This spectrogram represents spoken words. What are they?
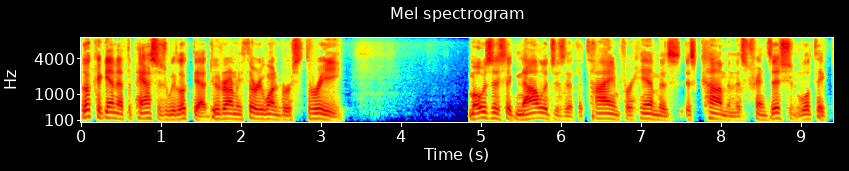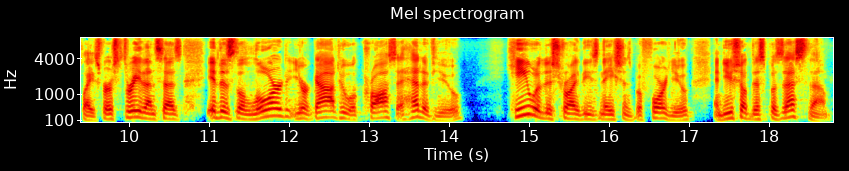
Look again at the passage we looked at, Deuteronomy 31, verse 3. Moses acknowledges that the time for him is, is come and this transition will take place. Verse three then says, it is the Lord your God who will cross ahead of you. He will destroy these nations before you and you shall dispossess them.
